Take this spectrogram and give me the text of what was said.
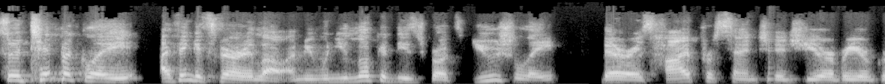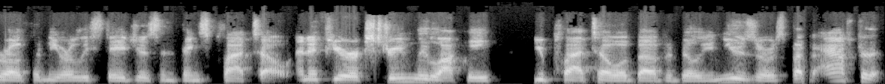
So typically, I think it's very low. I mean, when you look at these growths, usually there is high percentage year over year growth in the early stages and things plateau. And if you're extremely lucky, you plateau above a billion users. But after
